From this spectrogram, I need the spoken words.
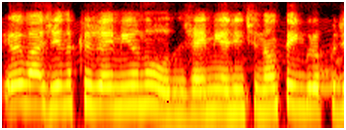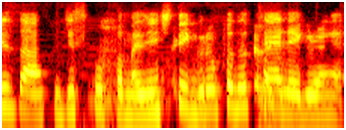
eu imagino que o Jaiminho não usa. Jaiminho, a gente não tem grupo de zap, desculpa, mas a gente tem grupo no Telegram.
